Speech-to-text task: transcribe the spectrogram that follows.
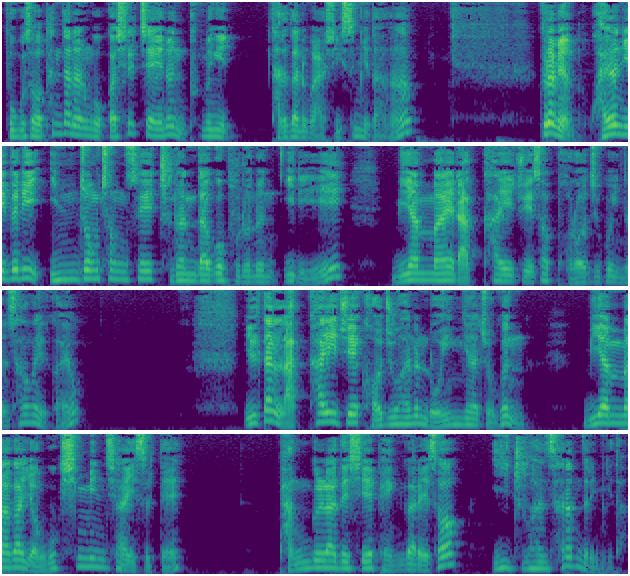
보고서 판단하는 것과 실제는 분명히 다르다는 걸 알 수 있습니다. 그러면 과연 이들이 인종 청소에 준한다고 부르는 일이 미얀마의 라카이주에서 벌어지고 있는 상황일까요? 일단 라카이주에 거주하는 로힝야족은 미얀마가 영국 식민지하에 있을 때 방글라데시의 벵갈에서 이주한 사람들입니다.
